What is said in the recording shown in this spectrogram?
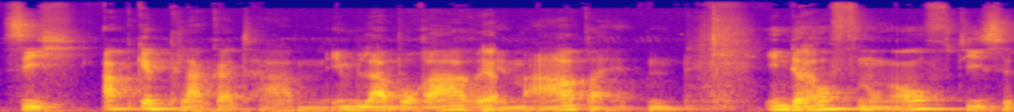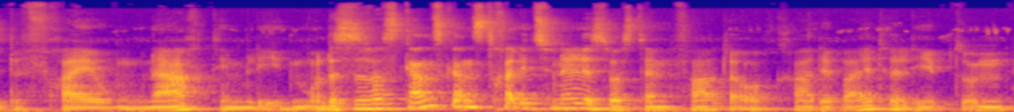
sich abgeplackert haben im Laborare, ja. im Arbeiten, in der ja. Hoffnung auf diese Befreiung nach dem Leben. Und das ist was ganz, ganz Traditionelles, was dein Vater auch gerade weiterlebt. Und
